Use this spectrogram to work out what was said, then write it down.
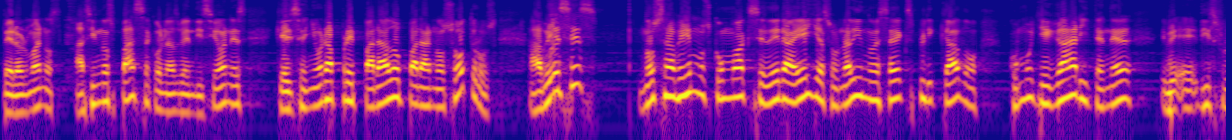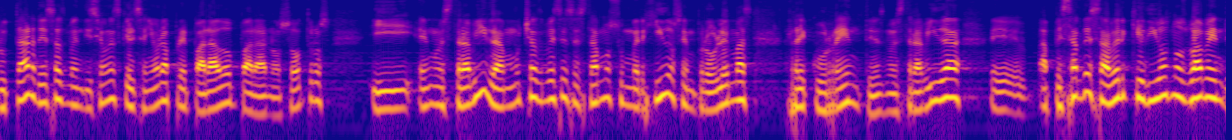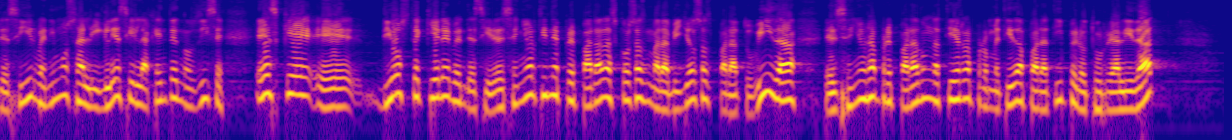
Pero hermanos, así nos pasa con las bendiciones que el Señor ha preparado para nosotros. A veces no sabemos cómo acceder a ellas o nadie nos ha explicado cómo llegar y tener, eh, eh, disfrutar de esas bendiciones que el Señor ha preparado para nosotros. Y en nuestra vida muchas veces estamos sumergidos en problemas recurrentes. Nuestra vida, eh, a pesar de saber que Dios nos va a bendecir, venimos a la iglesia y la gente nos dice, es que Dios te quiere bendecir, el Señor tiene preparadas cosas maravillosas para tu vida, el Señor ha preparado una tierra prometida para ti, pero tu realidad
